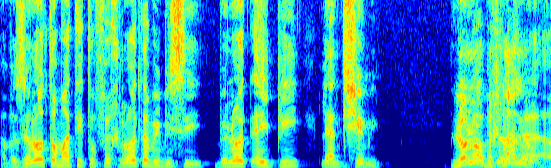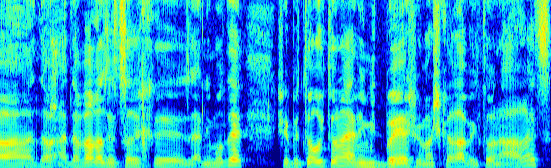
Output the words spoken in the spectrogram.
אבל זה לא אוטומטית הופך לא את ה-BBC ולא את AP לאנטישמי. לא, לא, בכלל זה לא. הד- הדבר הזה צריך... אה, זה- אני מודה שבתור עיתונאי אני מתבייש במה שקרה בעיתון הארץ.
